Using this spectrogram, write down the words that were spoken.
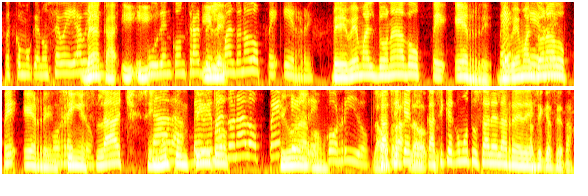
pues como que no se veía Ven bien. acá, y- y- pude encontrar y Bebé le- Maldonado PR. Bebé Maldonado PR. Bebé. Maldonado PR. Sin slash, sin Nada, un puntito. Bebé Maldonado sin una PR, coma. corrido. La Cacique, otra- la- cacique, ¿cómo tú sales en las redes? Así que Z.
